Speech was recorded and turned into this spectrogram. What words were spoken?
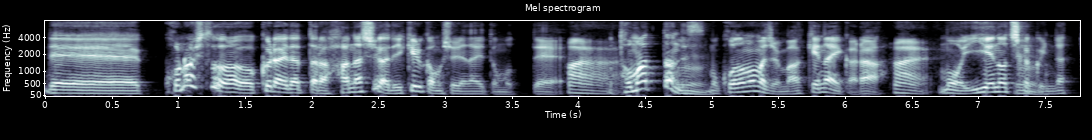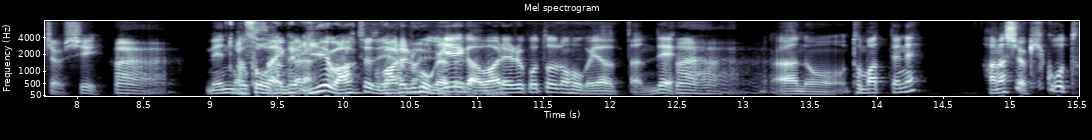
で、この人くらいだったら話ができるかもしれないと思って、はいはい止まったんです。うんもうこのままじゃ負けないから、はいもう家の近くになっちゃうし、はめんどあそうだくさいから、ね。家はちょっとやばい割れる方が家が割れれることの方が嫌だったんで、い。はいはい。あの、止まってね、話を聞こうと。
